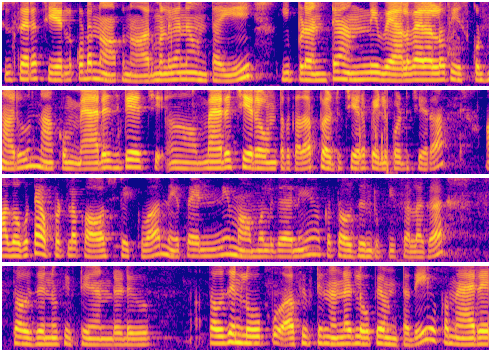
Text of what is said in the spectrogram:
చూసారా? చీరలు కూడా నాకు నార్మల్గానే ఉంటాయి. ఇప్పుడంటే అన్ని వేల వేలలో తీసుకుంటున్నారు. నాకు మ్యారేజ్ డే మ్యారేజ్ చీర ఉంటుంది కదా? పట్టు చీర పెళ్ళి పట్టు చీర. అదొకటి అప్పట్లో కాస్ట్ ఎక్కువ. మిగతా అన్నీ మామూలుగానే ఒక థౌజండ్ రూపీస్ అలాగా. థౌజండ్ ఫిఫ్టీన్ హండ్రెడ్ థౌజండ్ లోపు ఫిఫ్టీన్ హండ్రెడ్ లోపే ఉంటుంది. ఒక మ్యారే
